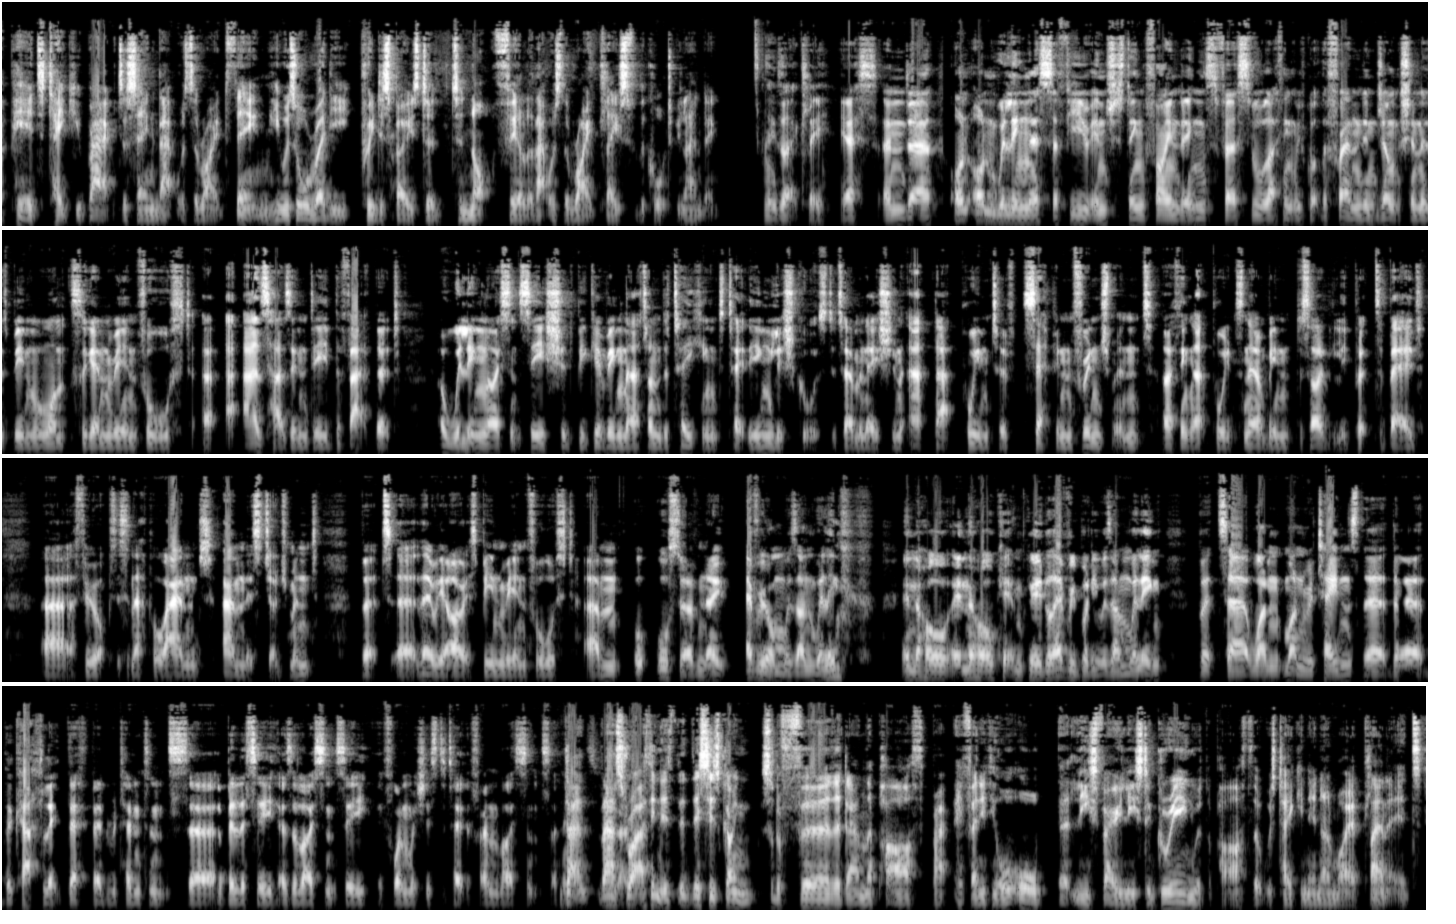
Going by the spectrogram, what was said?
appeared to take you back to saying that was the right thing, he was already predisposed to, to not feel that that was the right place for the court to be landing. Exactly. Yes, and uh, on on willingness, a few interesting findings. First of all, I think we've got the Frand injunction has been once again reinforced, uh, as has indeed the fact that a willing licensee should be giving that undertaking to take the English court's determination at that point of SEP infringement. I think that point's now been decidedly put to bed uh, through Optis and Apple and and this judgment. But uh, there we are; it's been reinforced. Um, also of note, everyone was unwilling in the whole in the whole kit and caboodle. Everybody was unwilling, but uh, one one retains the, the, the Catholic deathbed repentance uh, ability as a licensee if one wishes to take the Frand license. That, that's, that's right. I think this is going sort of further down the path, if anything, or, or at least very least agreeing with the path that was taken in Unwired Planet.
